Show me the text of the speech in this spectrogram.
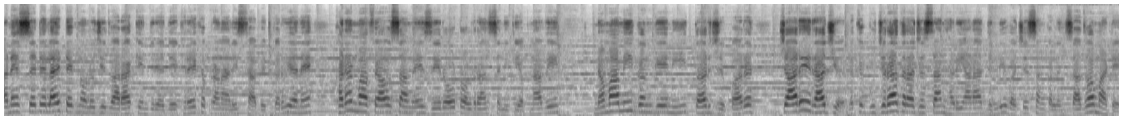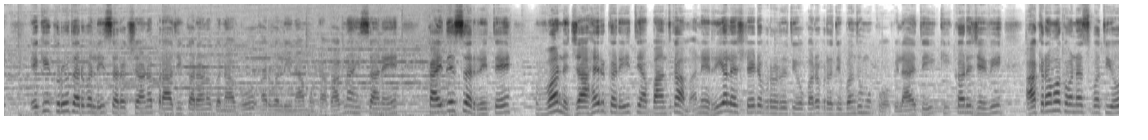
અને સેટેલાઇટ ટેકનોલોજી દ્વારા કેન્દ્રીય દેખરેખ પ્રણાલી સ્થાપિત કરવી અને ખનન માફિયાઓ સામે ઝીરો ટોલરન્સ નીતિ અપનાવી નમામી ગંગેની તર્જ પર ચારેય રાજ્યો, એટલે કે ગુજરાત, રાજસ્થાન, હરિયાણા, દિલ્હી વચ્ચે સંકલન સાધવા માટે એકીકૃત અરવલ્લી સંરક્ષણ પ્રાધિકરણ બનાવવું અરવલ્લીના મોટાભાગના હિસ્સાને કાયદેસર રીતે વન જાહેર કરી ત્યાં બાંધકામ અને રિયલ એસ્ટેટ પ્રવૃત્તિઓ પર પ્રતિબંધ મૂકવો. વિલાયતી કીકર જેવી આક્રમક વનસ્પતિઓ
